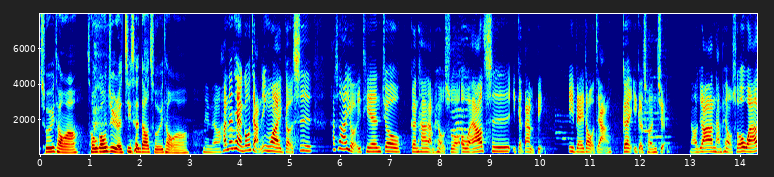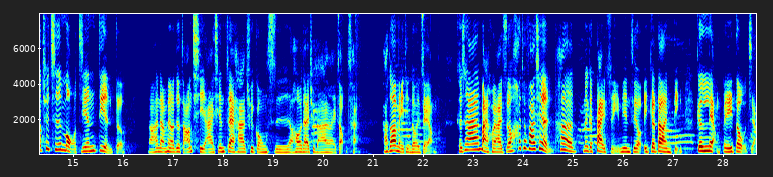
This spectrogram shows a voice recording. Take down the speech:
厨余桶啊，从工具人晋升到厨余桶啊。没有没有，她那天还跟我讲另外一个是，她说她有一天就跟她男朋友说，哦，我要吃一个蛋饼、一杯豆浆跟一个春卷。然后就让她男朋友说我要去吃某间店的，然后她男朋友就早上起来先载她去公司，然后再去帮她买早餐。她说她每天都会这样，可是她买回来之后，她就发现她的那个袋子里面只有一个蛋饼跟两杯豆浆，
